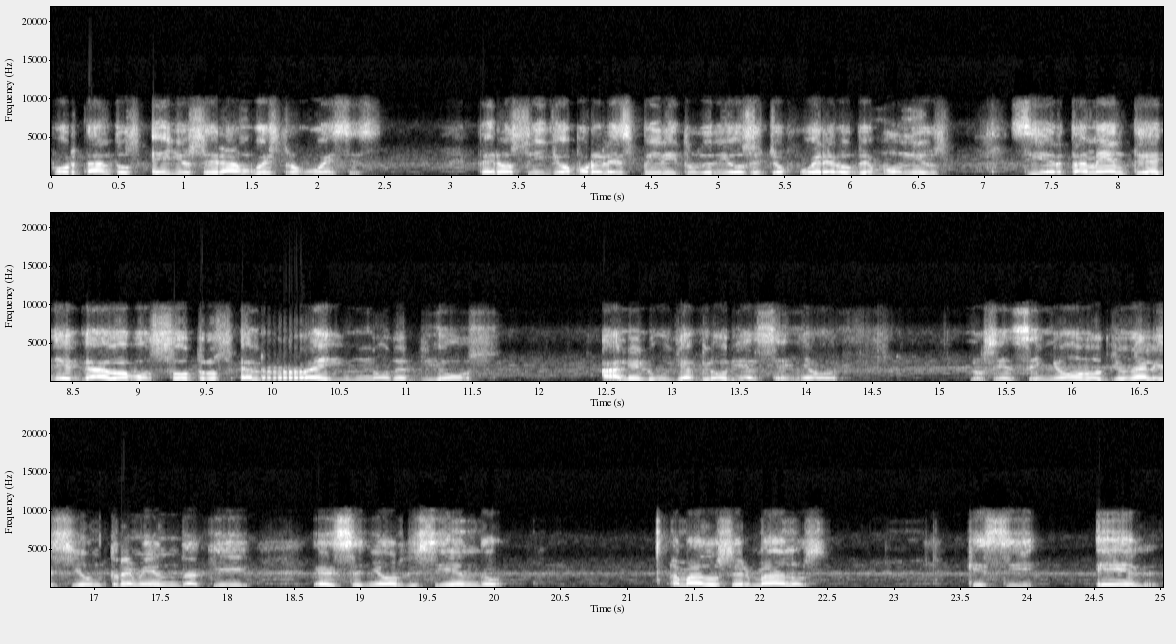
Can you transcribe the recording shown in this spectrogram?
Por tanto, ellos serán vuestros jueces. Pero si yo por el Espíritu de Dios echo fuera los demonios, ciertamente ha llegado a vosotros el reino de Dios. Aleluya, gloria al Señor. Nos enseñó, nos dio una lección tremenda aquí el Señor diciendo, amados hermanos, que si Él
